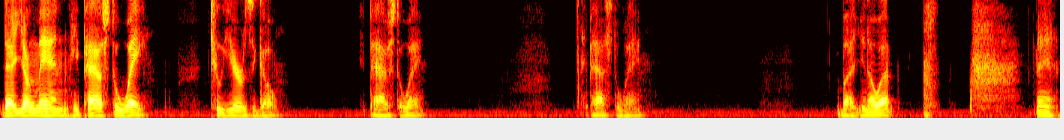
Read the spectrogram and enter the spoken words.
That young man, he passed away two years ago. He passed away. He passed away. But you know what? Man,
